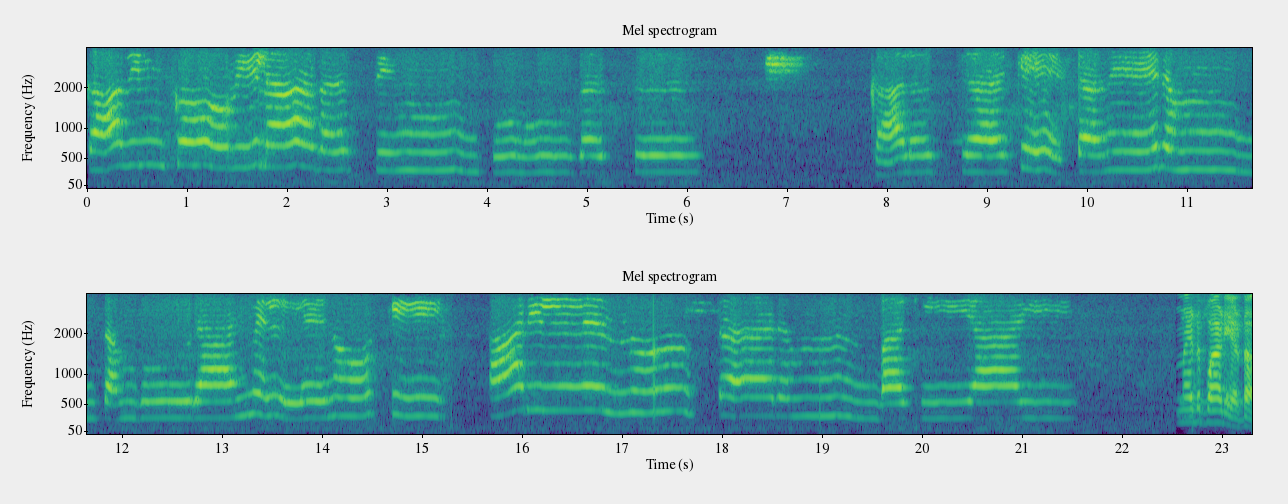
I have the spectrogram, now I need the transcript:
കാവിൻ കോവിലകത്തിൻ പൂമുഖത്ത്. കേട്ട നേരം തമ്പൂരാൻ മെല്ലെ നോക്കി ആരില്ലെന്നു നന്നായിട്ട് പാടി കേട്ടോ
